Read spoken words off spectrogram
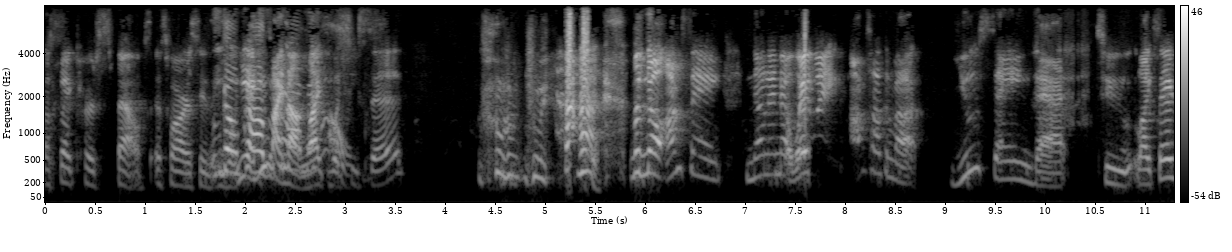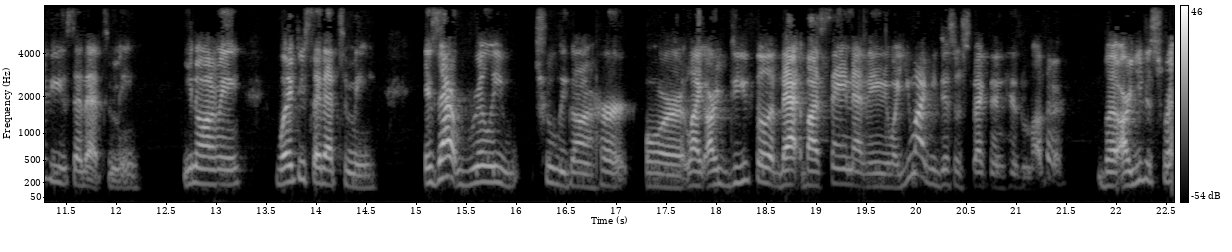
affect her spouse as far as his ego? Yeah, you might not like at what she said. but no, I'm saying no, no, no. Wait, wait. I'm talking about you saying that to like, say if you said that to me, you know what I mean? What if you say that to me? Is that really truly gonna hurt, or like, are do you feel that, that by saying that anyway? you might be disrespecting his mother, but are you disre-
